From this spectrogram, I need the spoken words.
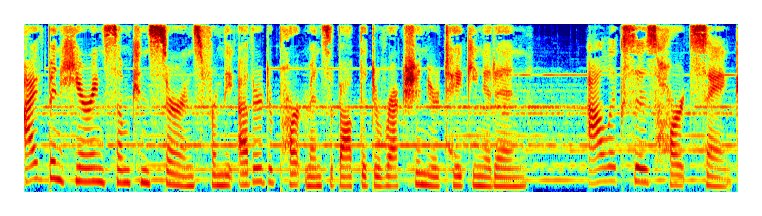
I've been hearing some concerns from the other departments about the direction you're taking it in. Alex's heart sank.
